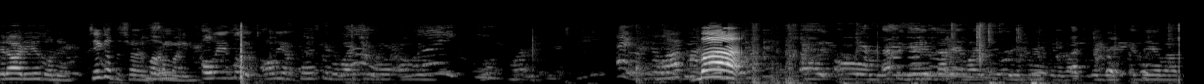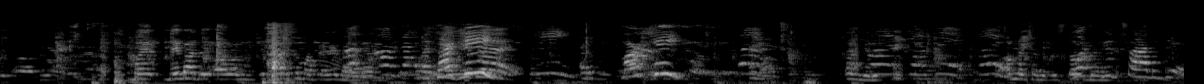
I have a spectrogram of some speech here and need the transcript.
It already is on there. Take out the trash, Look, somebody. only, look, only a friends can invite you or, um, Hey, but oh, um, at the games, not to invite you or your friends can invite you if they, if they allow to, uh, be there. But they about to, um, about to come up for everybody now. Marquise! Marquise! I get it. I'm not trying to get stuck, What you trying to get?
